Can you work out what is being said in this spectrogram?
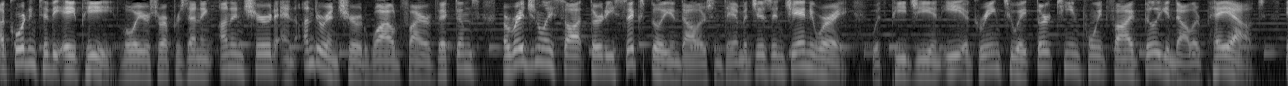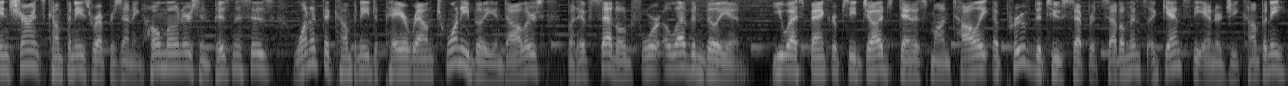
According to the AP, lawyers representing uninsured and underinsured wildfire victims originally sought $36 billion in damages in January, with PG&E agreeing to a $13.5 billion payout. Insurance companies representing homeowners and businesses wanted the company to pay around $20 billion, but have settled for $11 billion. U.S. bankruptcy judge Dennis Montali approved the two separate settlements against the energy company,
